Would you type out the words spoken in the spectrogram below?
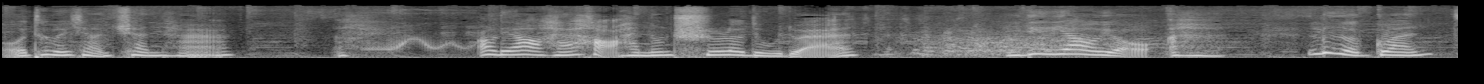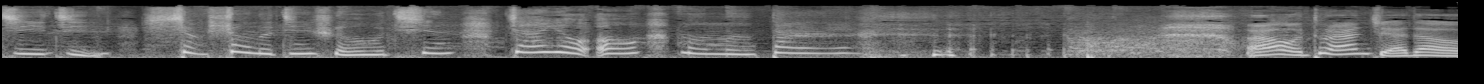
我特别想劝他，哎，奥利奥还好还能吃了，对不对？一定要有啊，乐观、积极、向上的精神哦，亲，加油哦，么么哒。然后我突然觉得，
